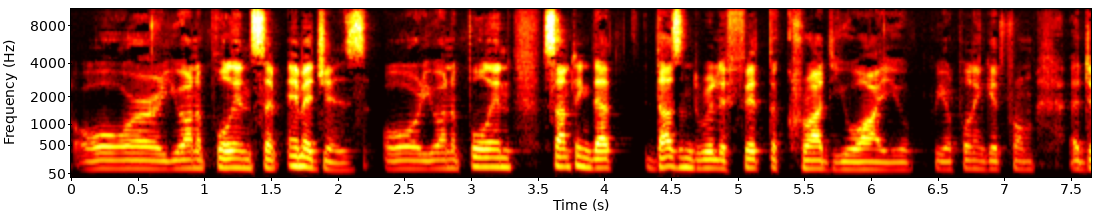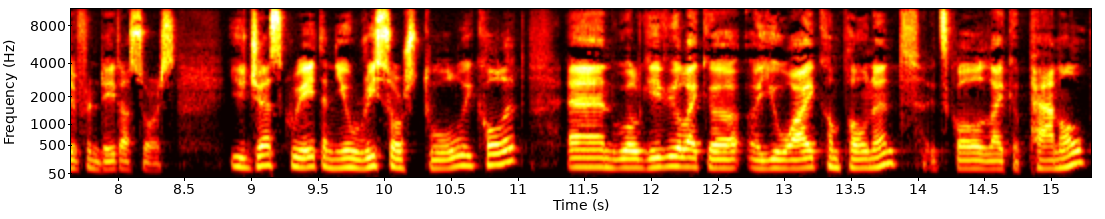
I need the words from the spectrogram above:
or you want to pull in some images or you want to pull in something that doesn't really fit the CRUD UI. You, you're pulling it from a different data source. You just create a new resource tool, we call it, and we'll give you like a, a UI component. It's called like a panel.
